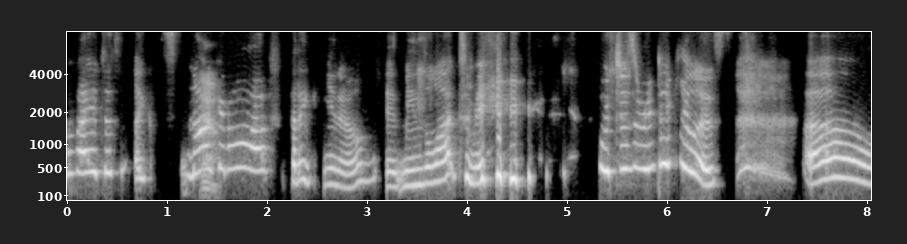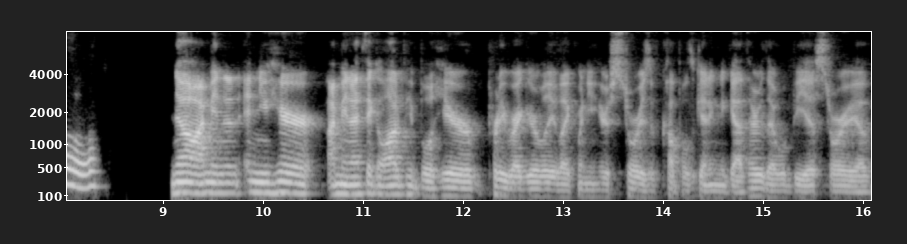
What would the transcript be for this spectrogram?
If i just like knock Yeah. it off. But i you know it means a lot to me which is ridiculous. Oh. No, I mean, and, and you hear, I mean, I think a lot of people hear pretty regularly, like when you hear stories of couples getting together, there will be a story of,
